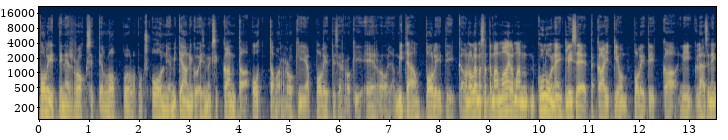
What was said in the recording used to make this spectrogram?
poliittinen rock sitten loppujen lopuksi on ja mikä on niin esimerkiksi kantaa ottavan rokin ja poliittisen rokin ero ja mitä on politiikka. On olemassa tämä maailman kuluinen klise, että kaikki on politiikkaa, niin kyllähän se niin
